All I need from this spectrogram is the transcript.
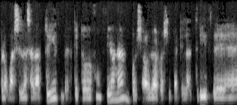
probárselas a la actriz ver que todo funciona pues ahora resulta que la actriz eh,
